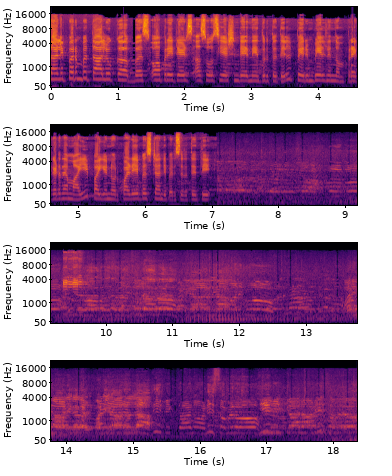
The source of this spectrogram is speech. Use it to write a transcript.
തളിപ്പറമ്പ് താലൂക്ക് ബസ് ഓപ്പറേറ്റേഴ്സ് അസോസിയേഷന്റെ നേതൃത്വത്തിൽ പെരുമ്പയിൽ നിന്നും പ്രകടനമായി പയ്യന്നൂർ പഴയ ബസ് സ്റ്റാൻഡ് പരിസരത്തെത്തി. ജീവിക്കാനാണ് ഈ സമരം ജീവിക്കാനാണ് ഈ സമരം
